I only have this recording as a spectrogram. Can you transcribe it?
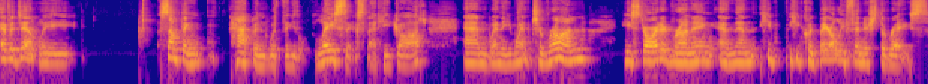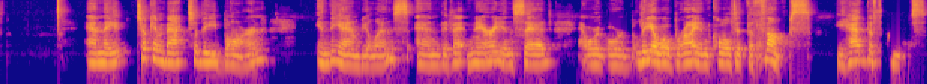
evidently something happened with the Lasix that he got and when he went to run, he started running and then he he could barely finish the race. And they took him back to the barn in the ambulance and the veterinarian said or, or leo o'brien called it the thumps. He had the thumps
